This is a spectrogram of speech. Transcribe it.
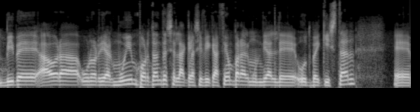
vive ahora unos días muy importantes en la clasificación para el Mundial de Uzbekistán. Eh,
